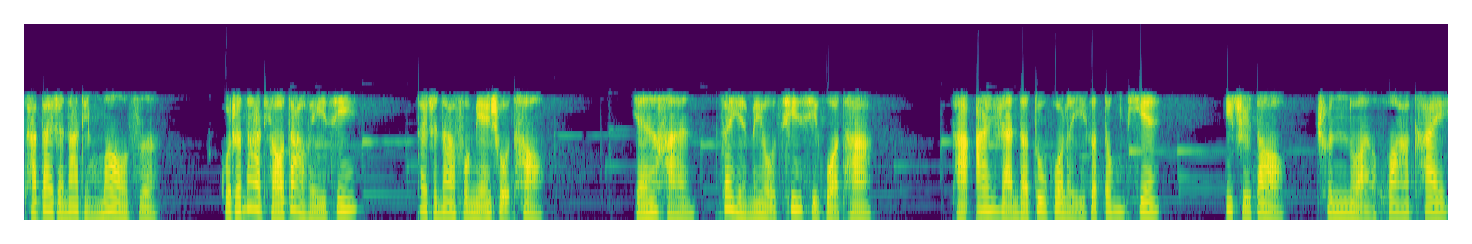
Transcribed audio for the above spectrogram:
他戴着那顶帽子，裹着那条大围巾。戴着那副棉手套，严寒再也没有侵袭过他。他安然的度过了一个冬天，一直到春暖花开。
